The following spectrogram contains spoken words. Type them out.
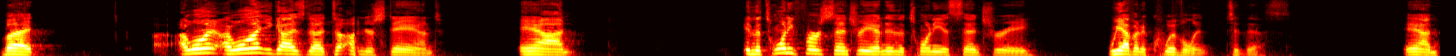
but I want, I want you guys to, to understand, and in the 21st century and in the 20th century, we have an equivalent to this. And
